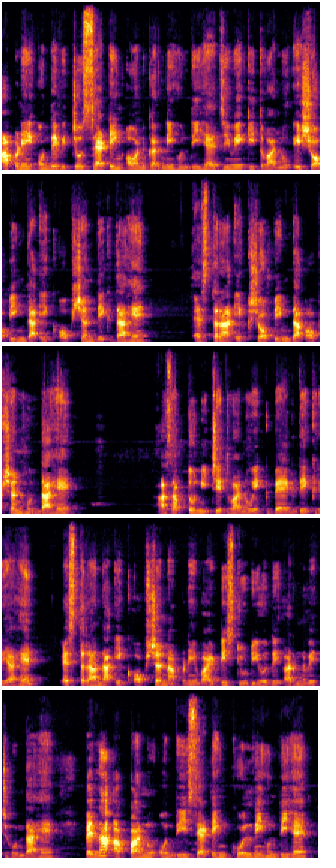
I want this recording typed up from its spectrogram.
ਆਪਣੇ ਉਹਦੇ ਵਿੱਚੋਂ ਸੈਟਿੰਗ ਔਨ ਕਰਨੀ ਹੁੰਦੀ ਹੈ, ਜਿਵੇਂ ਕਿ ਤੁਹਾਨੂੰ ਇਹ ਸ਼ਾਪਿੰਗ ਦਾ ਇੱਕ ਆਪਸ਼ਨ ਦਿਖਦਾ ਹੈ। ਇਸ ਤਰ੍ਹਾਂ ਇੱਕ ਸ਼ਾਪਿੰਗ ਦਾ ਆਪਸ਼ਨ ਹੁੰਦਾ ਹੈ। ਆ ਸਭ ਤੋਂ ਨੀਚੇ ਤੁਹਾਨੂੰ ਇੱਕ ਬੈਗ ਦਿਖ ਰਿਹਾ ਹੈ। ਇਸ ਤਰ੍ਹਾਂ ਦਾ ਇੱਕ ਆਪਸ਼ਨ ਆਪਣੇ ਵਾਈਟੀ ਸਟੂਡੀਓ ਦੇ ਅਰਨ ਵਿੱਚ ਹੁੰਦਾ ਹੈ। ਪਹਿਲਾਂ ਆਪਾਂ ਨੂੰ ਉਹਦੀ ਸੈਟਿੰਗ ਖੋਲਣੀ ਹੁੰਦੀ ਹੈ।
